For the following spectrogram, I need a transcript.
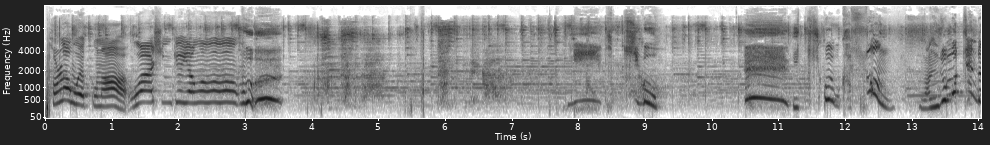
컬라고 했구나 우와 신규 영웅 우와. 이치고 이 치고 이거 갓성 완전 멋진데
